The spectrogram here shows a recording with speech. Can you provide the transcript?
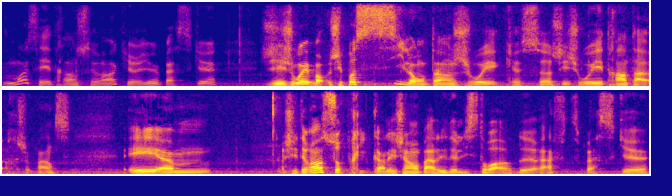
moi, c'est étrange. C'est vraiment curieux parce que j'ai joué, bon, j'ai pas si longtemps joué que ça. J'ai joué 30 heures, je pense. Et euh, été vraiment surpris quand les gens ont parlé de l'histoire de Raft parce que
